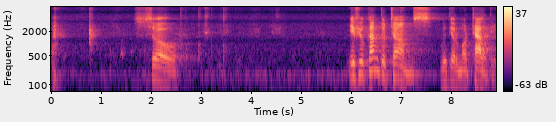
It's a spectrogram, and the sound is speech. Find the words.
so, if you come to terms with your mortality,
